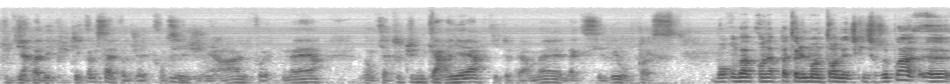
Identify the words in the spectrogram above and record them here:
tu ne deviens pas député comme ça, il faut déjà être conseiller mm. général, il faut être maire. Donc il y a toute une carrière qui te permet d'accéder au poste. Bon, on n'a pas tellement de temps de discuter sur ce point. Euh,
